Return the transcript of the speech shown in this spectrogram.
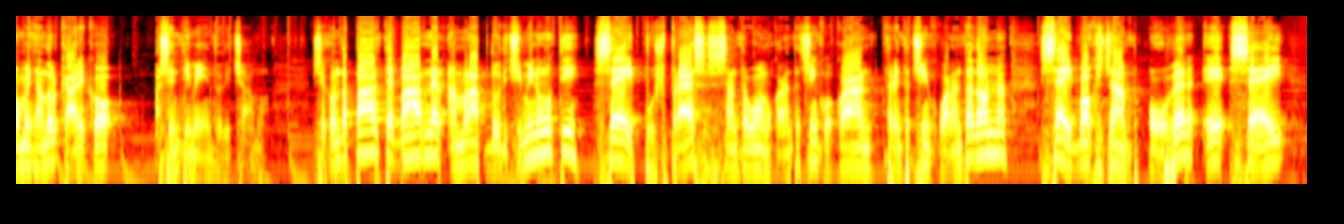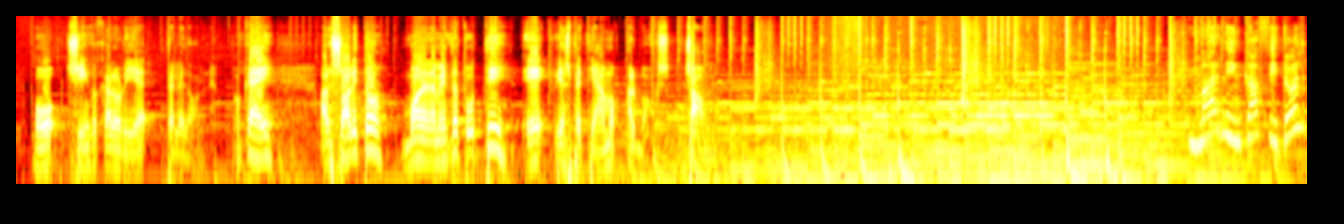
aumentando il carico a sentimento, diciamo. Seconda parte, Barner, AMRAP 12 minuti, 6 push press, 60 uomo, 35-40 donna, 6 box jump over e 6 o 5 calorie per le donne. Ok? Al solito, buon allenamento a tutti e vi aspettiamo al box. Ciao! Morning Coffee Talk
